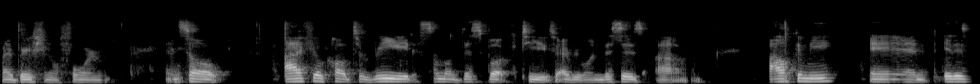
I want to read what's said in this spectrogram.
vibrational form. And so I feel called to read some of this book to you, to everyone. This is um, Alchemy, and it is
